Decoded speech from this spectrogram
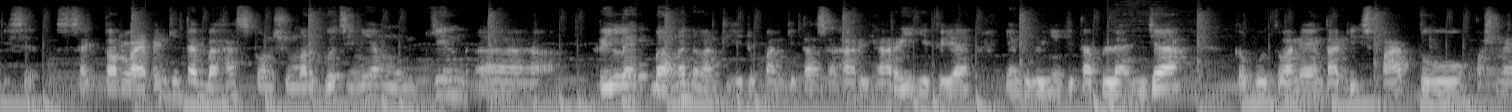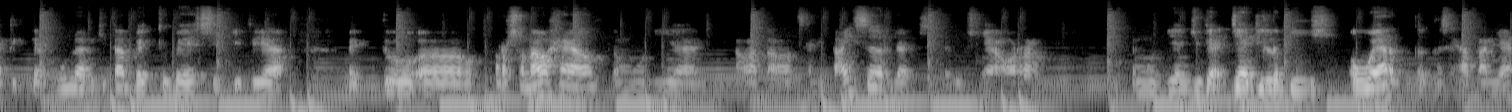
Di sektor lain kita bahas consumer goods ini yang mungkin uh, relate banget dengan kehidupan kita sehari-hari gitu ya. Yang dulunya kita belanja kebutuhannya yang tadi sepatu, kosmetik tiap bulan kita back to basic gitu ya. Back to uh, personal health, kemudian alat-alat sanitizer dan seterusnya orang kemudian juga jadi lebih aware ke kesehatannya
